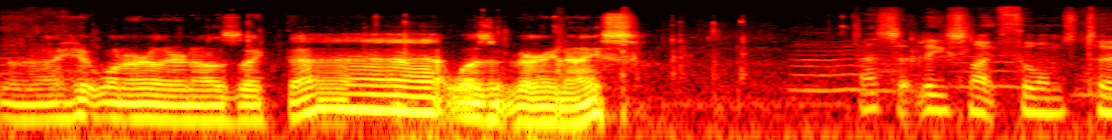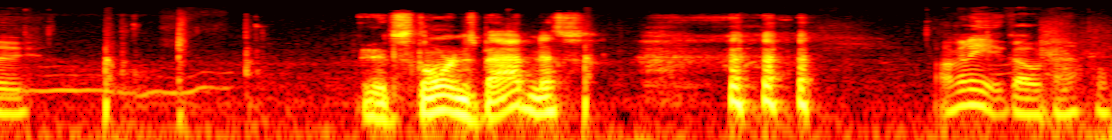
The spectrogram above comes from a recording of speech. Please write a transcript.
Uh, I hit one earlier and I was like, that wasn't very nice. That's at least like thorns too. It's Thorn's badness. I'm gonna eat a golden apple.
